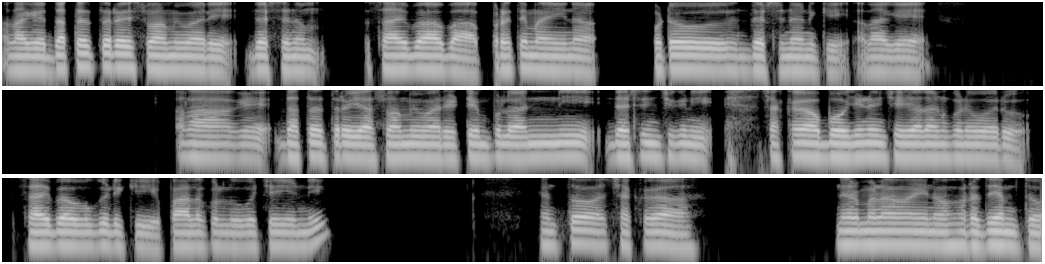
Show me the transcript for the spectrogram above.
అలాగే దత్తాత్రేయ స్వామి వారి దర్శనం సాయిబాబా ప్రతిమ అయిన ఫోటో దర్శనానికి అలాగే అలాగే దత్తాత్రేయ స్వామివారి టెంపుల్ అన్నీ దర్శించుకుని చక్కగా భోజనం చేయాలనుకునేవారు సాయిబాబా గుడికి పాలకులు వచ్చేయండి. ఎంతో చక్కగా నిర్మలమైన హృదయంతో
